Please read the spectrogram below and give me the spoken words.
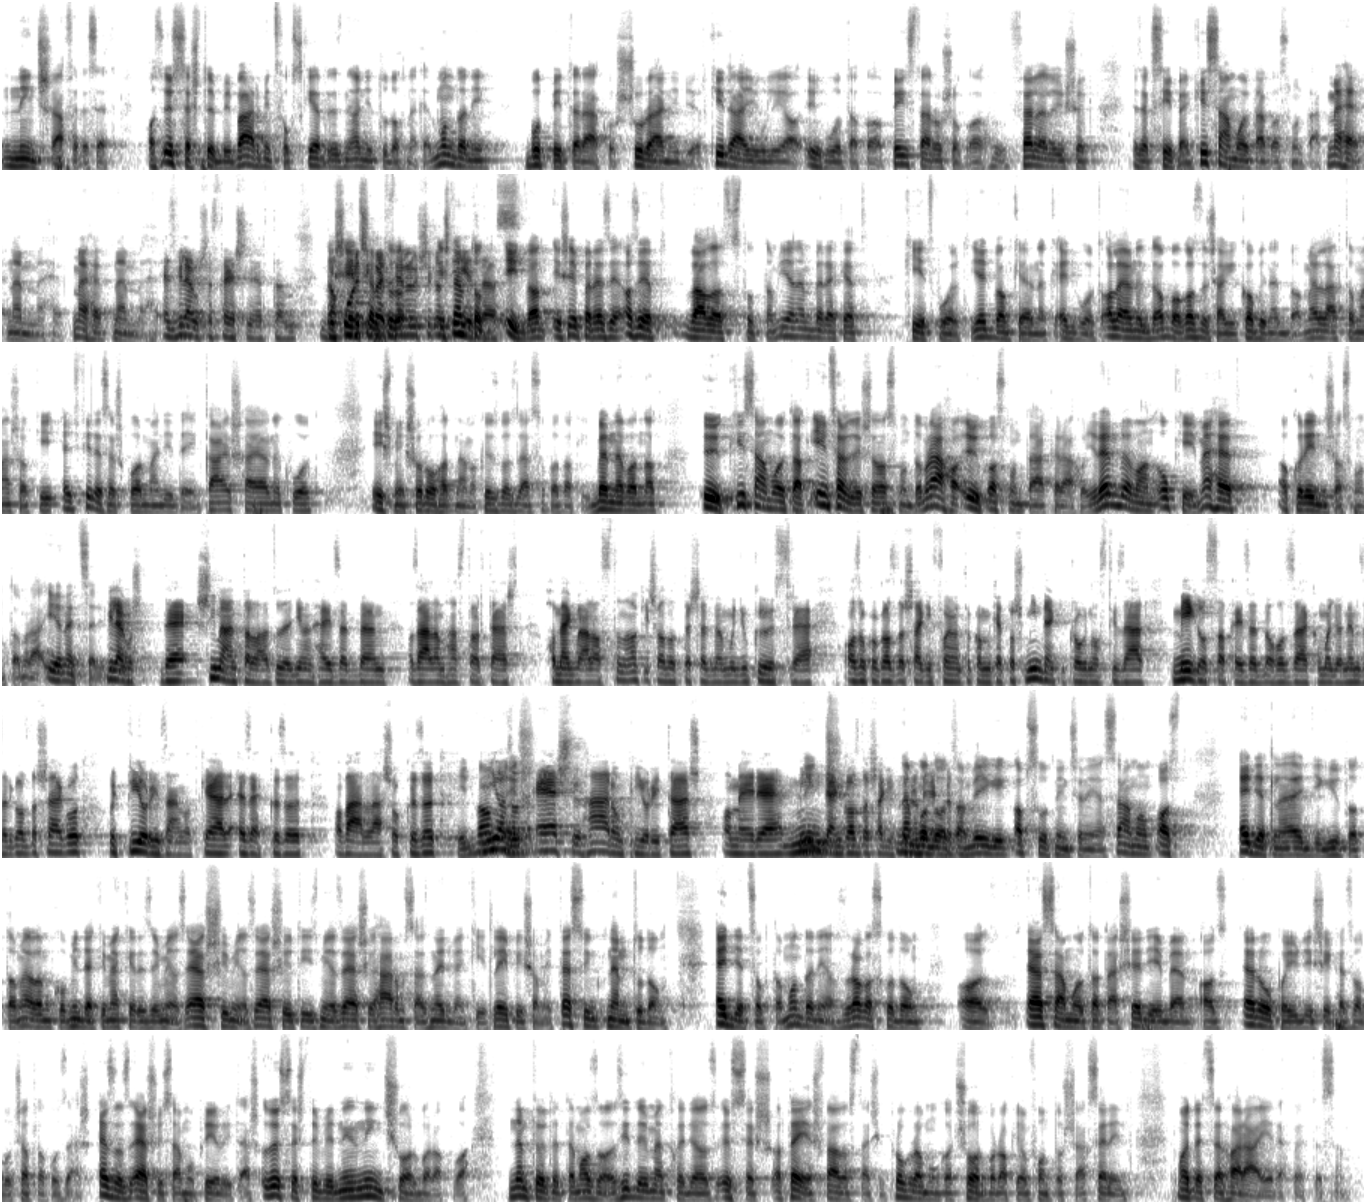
nincs ráfedezet. Az összes többi, bármit fogsz kérdezni, annyit tudok neked mondani, Bot Péter Ákos, Surányi Győr, Király Júlia, ők voltak a pénztárosok, a felelősök, ezek szépen kiszámolták, azt mondták, mehet, nem mehet, mehet, nem mehet. Ez világos, ezt teljesen értem. De és a politikai felelősség és nem tudom, lesz. Így van, és éppen ezért, azért választottam ilyen embereket, két volt jegybankelnök, egy volt alelnök, de abban a gazdasági kabinetben a Mellár Tamás, aki egy Fideszes kormány idején KSH elnök volt, és még sorolhatnám a közgazdászokat, akik benne vannak. Ők kiszámoltak, én felelősen azt mondtam rá, ha ők azt mondták rá, hogy rendben van, oké, mehet, akkor én is azt mondtam rá. Ilyen egyszerű. Világos, de simán találhatod egy olyan helyzetben az államháztartást, ha megválasztanak, és adott esetben mondjuk őszre azok a gazdasági folyamatok, amiket most mindenki prognosztizál, még rosszabb helyzetbe hozzák a magyar nemzetgazdaságot, hogy priorizálnod kell ezek között, a vállalások között. Így van, Mi az az első három prioritás, amelyre minden nincs. gazdasági Nem gondoltam között... végig, abszolút nincsen ilyen számom. Azt Egyetlen egyig jutottam el, amikor mindenki megkérdezi, mi az első, mi az első tíz, mi az első 342 lépés, amit teszünk, nem tudom. Egyet szoktam mondani, az ragaszkodom, az elszámoltatás jegyében az Európai Ügyészséghez való csatlakozás. Ez az első számú prioritás. Az összes többinél nincs sorba rakva. Nem töltöttem azzal az időmet, hogy az összes, a teljes választási programunkat sorba rakjam fontosság szerint. Majd egyszer, ha ráérek, megteszem.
